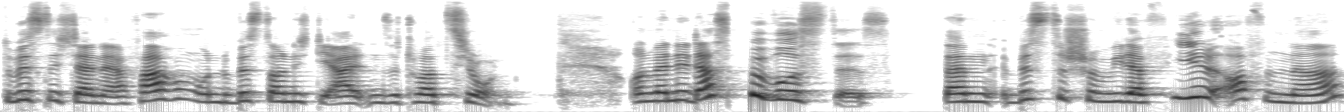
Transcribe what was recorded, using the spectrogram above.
du bist nicht deine Erfahrung und du bist auch nicht die alten Situationen. Und wenn dir das bewusst ist, dann bist du schon wieder viel offener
